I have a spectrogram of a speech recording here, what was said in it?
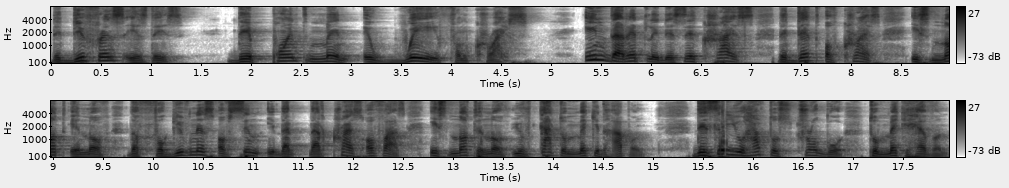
The difference is this they point men away from Christ. Indirectly, they say Christ, the death of Christ is not enough. The forgiveness of sin that, that Christ offers is not enough. You've got to make it happen. They say you have to struggle to make heaven.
